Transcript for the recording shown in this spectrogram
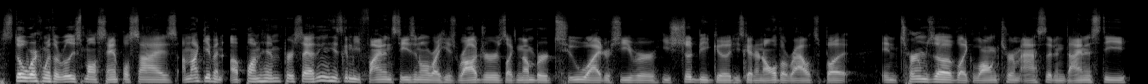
still working with a really small sample size. I'm not giving up on him per se. I think he's going to be fine in seasonal, right? He's Rodgers, like number two wide receiver. He should be good. He's getting all the routes, but in terms of like long term asset and dynasty,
